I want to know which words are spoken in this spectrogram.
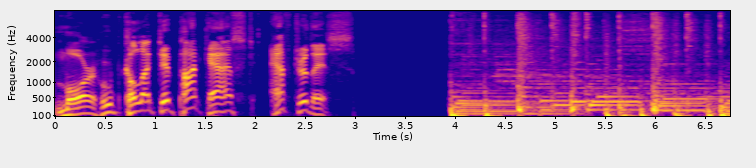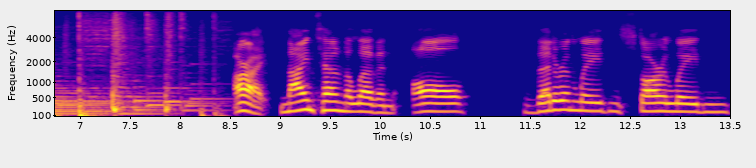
More Hoop Collective podcast after this. All right, 9, 10, and 11, all veteran laden, star laden,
